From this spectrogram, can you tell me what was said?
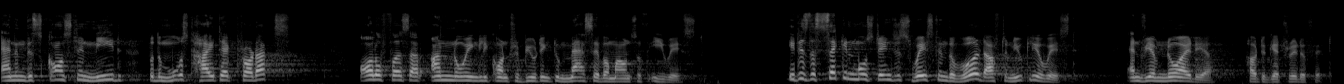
And in this constant need for the most high tech products, all of us are unknowingly contributing to massive amounts of e waste. It is the second most dangerous waste in the world after nuclear waste, and we have no idea how to get rid of it.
